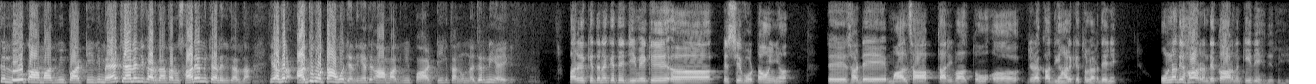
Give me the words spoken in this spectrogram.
ਤੇ ਲੋਕ ਆਮ ਆਦਮੀ ਪਾਰਟੀ ਜੀ ਮੈਂ ਚੈਲੰਜ ਕਰਦਾ, ਤੁਹਾਨੂੰ ਸਾਰਿਆਂ ਨੂੰ ਚੈਲੰਜ ਕਰਦਾ ਕਿ ਅਗਰ ਅੱਜ ਵੋਟਾਂ ਹੋ ਜਾਂਦੀਆਂ ਤੇ ਆਮ ਆਦਮੀ ਪਾਰਟੀ ਤੁਹਾਨੂੰ ਨਜ਼ਰ ਨਹੀਂ ਆਏਗੀ। ਪਰ ਕਿਤੇ ਨਾ ਕਿਤੇ ਜਿਵੇਂ ਕਿ ਪਿੱਛੇ ਵੋਟਾਂ ਹੋਈਆਂ ਤੇ ਸਾਡੇ ਮਾਲ ਸਾਹਿਬ ਧਾਰੀਵਾਲ ਤੋਂ ਜਿਹੜਾ ਕਾਦੀਆਂ ਹਲਕੇ ਤੋਂ ਲੜਦੇ ਨੇ, ਉਹਨਾਂ ਦੇ ਹਾਰਨ ਦੇ ਕਾਰਨ ਕੀ ਦੇਖਦੇ ਤੁਸੀਂ?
